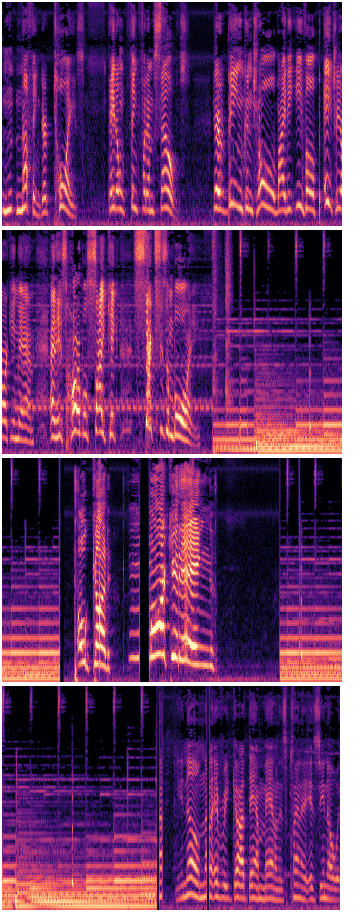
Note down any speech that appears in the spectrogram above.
n- nothing. They're toys. They don't think for themselves. They're being controlled by the evil patriarchy man and his horrible sidekick, sexism boy. Oh god, marketing! You know, not every goddamn man on this planet is, you know,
